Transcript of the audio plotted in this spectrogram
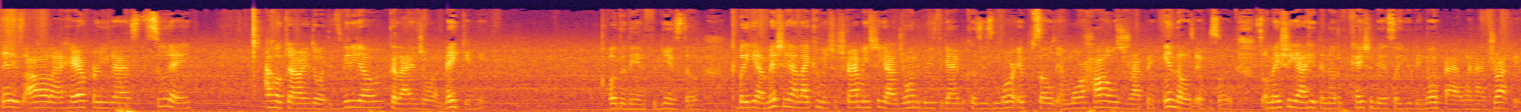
That is all I have for you guys today. I hope y'all enjoyed this video because I enjoyed making it. Other than forgetting stuff. But yeah, make sure y'all like, comment, subscribe. Make sure y'all join the Breezy Gang because there's more episodes and more hauls dropping in those episodes. So make sure y'all hit the notification bell so you'll be notified when I drop it.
